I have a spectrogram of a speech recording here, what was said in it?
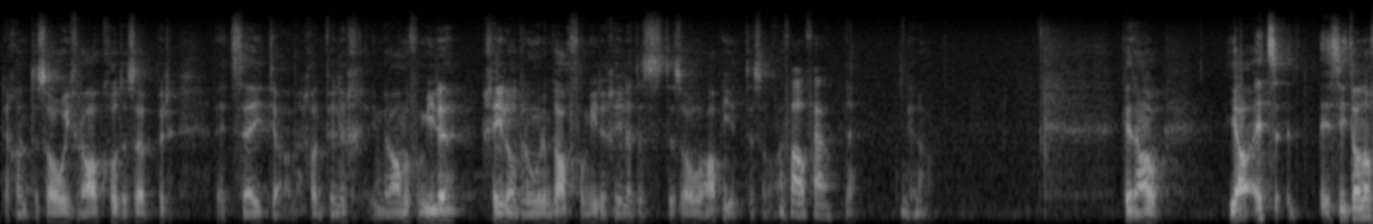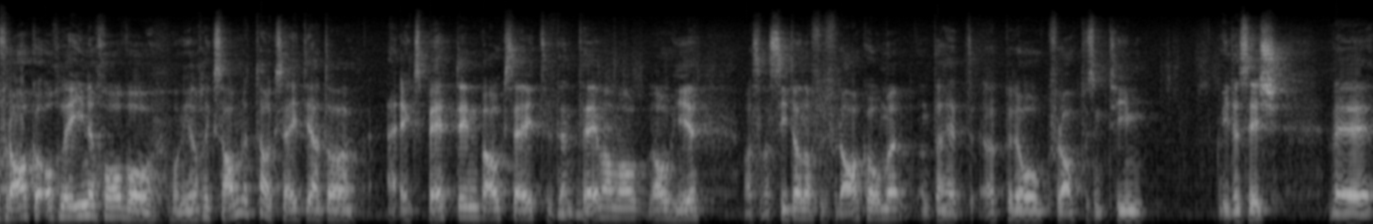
dann könnte es auch in Frage kommen, dass jemand jetzt sagt, ja, ich könnte vielleicht im Rahmen von meiner Kirche oder unter dem Dach von meiner Kirche das, das auch anbieten. So. Auf Fall. Ja, genau. Mhm. Genau. Ja, jetzt sind da noch Fragen auch reingekommen, die, die ich noch ein gesammelt habe. Ich habe gesagt, habe da eine Expertin bald gesagt, zu diesem Thema mal, mal hier was, was sind da noch für Fragen rum? Und da hat jemand auch gefragt aus dem Team, wie das ist, wenn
